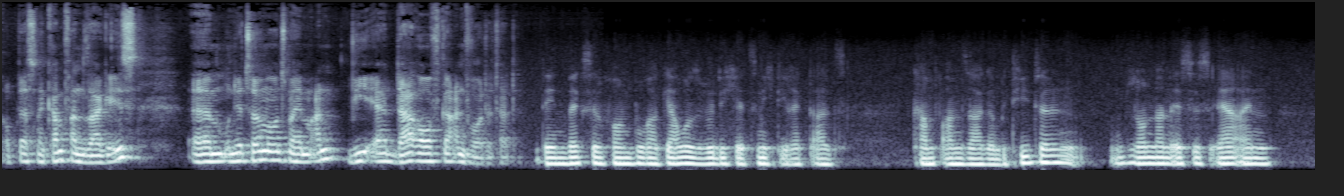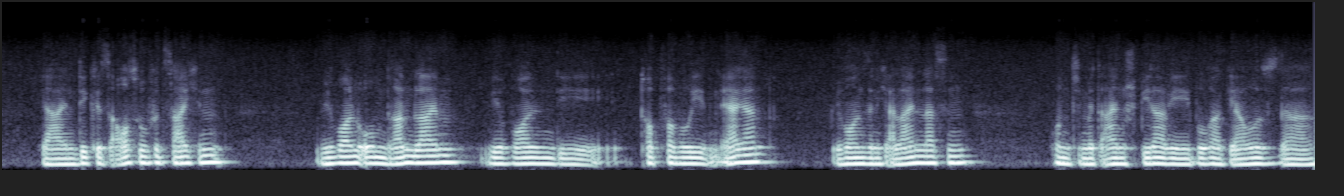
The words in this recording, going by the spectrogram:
ob das eine Kampfansage ist. Ähm, und jetzt hören wir uns mal eben an, wie er darauf geantwortet hat. Den Wechsel von Burak Yavuz würde ich jetzt nicht direkt als Kampfansage betiteln, sondern es ist eher ein, ja, ein dickes Ausrufezeichen. Wir wollen oben dran bleiben. Wir wollen die Top-Favoriten ärgern. Wir wollen sie nicht allein lassen. Und mit einem Spieler wie Burak Yavuz, da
